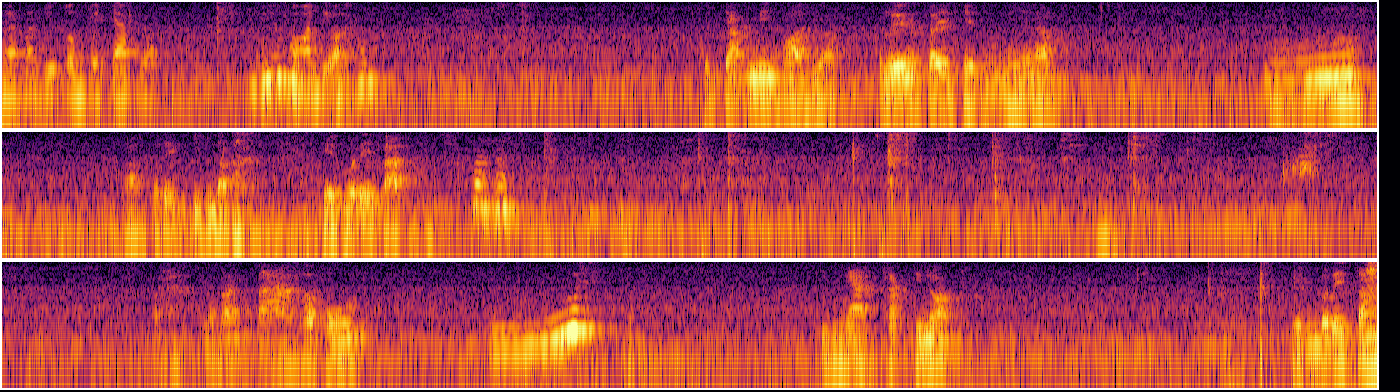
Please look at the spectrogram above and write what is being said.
แล้วว่าที่ตรงไปจับแล้วนี่หอเดียว จะจับมีหอดอยู่ก็เลยใส่เศษนี่นะอืมว่าไม่ได้กินดอกเศษไม่ได้ตัดระบ้างตาครับผมอุ๊ยกินยากครับพี่น้องเส้นไม่ได้ตั้ง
